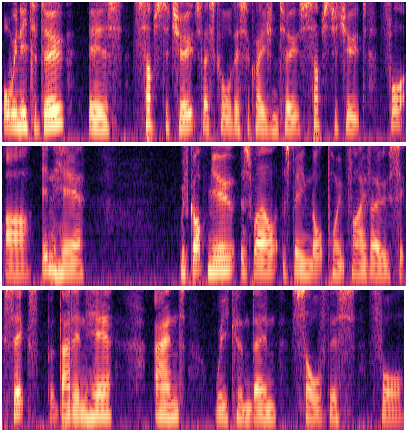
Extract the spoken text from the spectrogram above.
all we need to do is substitute let's call this equation 2 substitute for r in here. We've got mu as well as being 0.5066 put that in here and we can then solve this for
